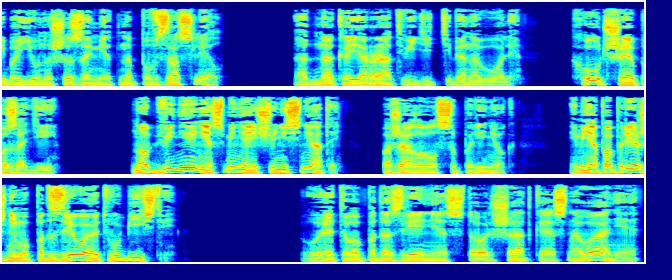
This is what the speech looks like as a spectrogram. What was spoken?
ибо юноша заметно повзрослел. «Однако я рад видеть тебя на воле. Худшее позади. Но обвинения с меня еще не сняты», — пожаловался паренек. «И меня по-прежнему подозревают в убийстве». «У этого подозрения столь шаткое основание»,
